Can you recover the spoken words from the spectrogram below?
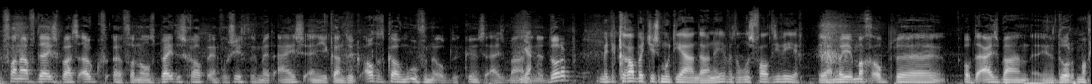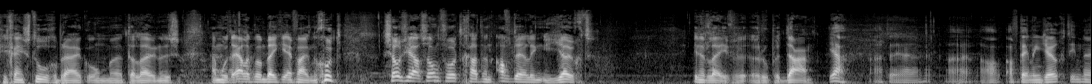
vanaf deze plaats ook van ons beterschap en voorzichtig met ijs. En je kan natuurlijk altijd komen oefenen op de kunstijsbaan Ja. in het dorp. Met die krabbetjes moet hij aan dan, hè, want anders valt hij weer. Ja, maar je mag op, eh, op de ijsbaan in het dorp mag je geen stoel gebruiken om eh, te leunen. Dus hij moet eigenlijk wel een beetje ervaring. Goed, Sociaal Zandvoort gaat een afdeling jeugd in het leven roepen. Daan, Ja, de eh, afdeling jeugd in, eh,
